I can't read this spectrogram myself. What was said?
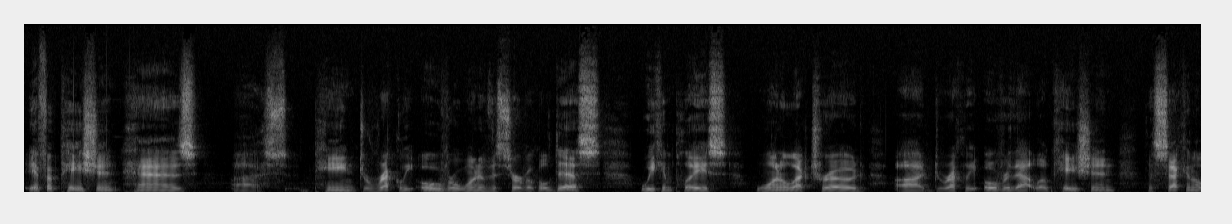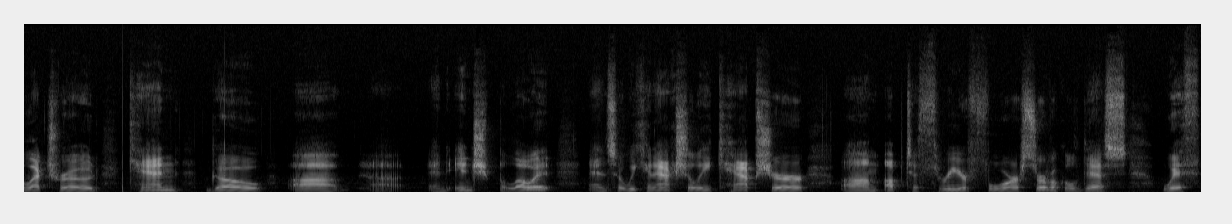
If a patient has uh, pain directly over one of the cervical discs, we can place one electrode uh, directly over that location. The second electrode can go uh, uh, an inch below it And so we can actually capture um, up to three or four cervical discs with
